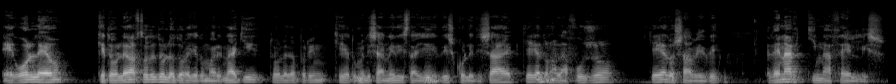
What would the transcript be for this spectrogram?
Εγώ λέω, και το λέω αυτό δεν το λέω τώρα για τον Μαρινάκη, το έλεγα πριν και για τον Μελισανίδη στα δύσκολη της ΑΕΚ και για τον Αλαφούζο και για τον Σαββίδη. Δεν αρκεί να θέλεις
